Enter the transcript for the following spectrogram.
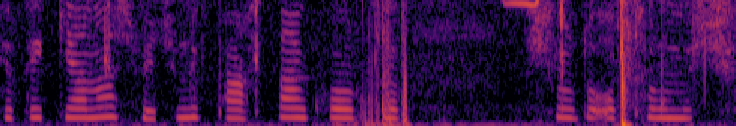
köpek yanaşmıyor. Çünkü Pars'tan korkuyor. Oturmuş.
